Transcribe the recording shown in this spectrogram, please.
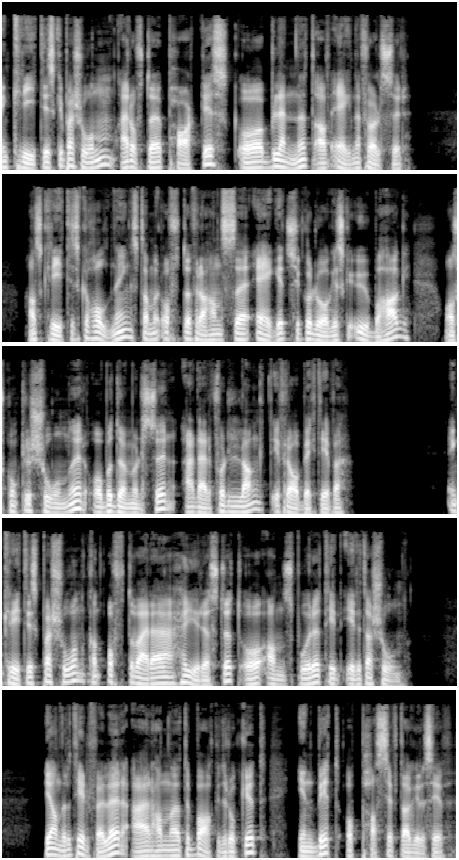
Den kritiske personen er ofte partisk og blendet av egne følelser. Hans kritiske holdning stammer ofte fra hans eget psykologiske ubehag, og hans konklusjoner og bedømmelser er derfor langt ifra objektive. En kritisk person kan ofte være høyrøstet og anspore til irritasjon. I andre tilfeller er han tilbaketrukket, innbitt og passivt aggressiv.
